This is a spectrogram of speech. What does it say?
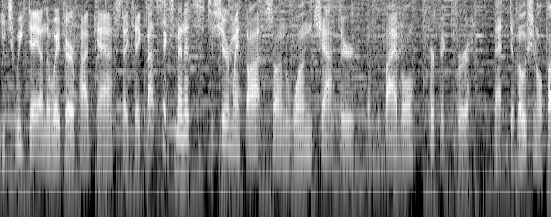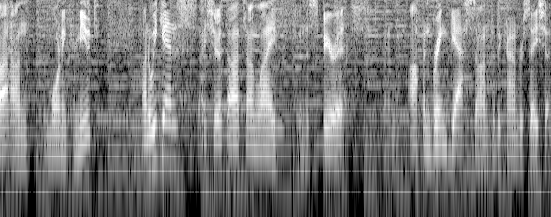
Each weekday on the Wayfarer podcast, I take about six minutes to share my thoughts on one chapter of the Bible, perfect for that devotional thought on the morning commute. On weekends, I share thoughts on life and the Spirit, and often bring guests on for the conversation.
